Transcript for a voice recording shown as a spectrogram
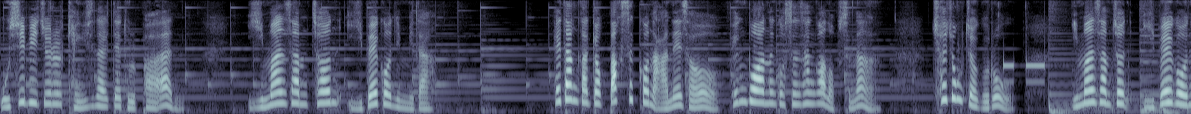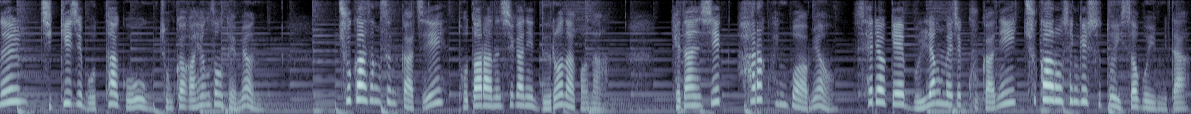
52주를 갱신할 때 돌파한 23,200원입니다. 해당 가격 박스권 안에서 횡보하는 것은 상관없으나 최종적으로 23,200원을 지키지 못하고 종가가 형성되면 추가 상승까지 도달하는 시간이 늘어나거나 계단식 하락 횡보하며 세력의 물량 매직 구간이 추가로 생길 수도 있어 보입니다.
